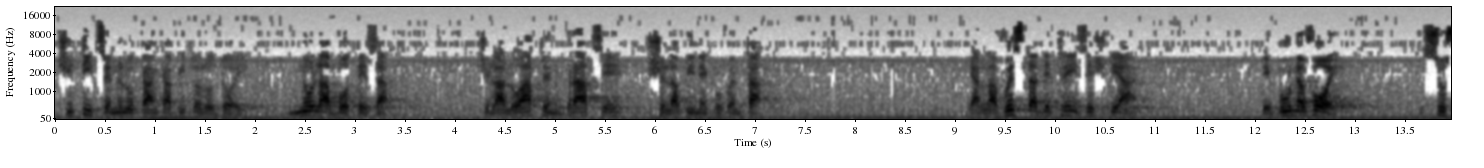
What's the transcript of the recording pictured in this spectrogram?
citiți în Luca în capitolul 2, nu l-a botezat, ci l-a luat în brațe și l-a binecuvântat. Iar la vârsta de 30 de ani, de bunăvoie, Iisus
